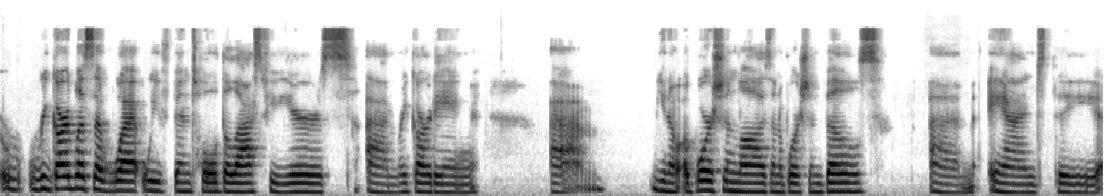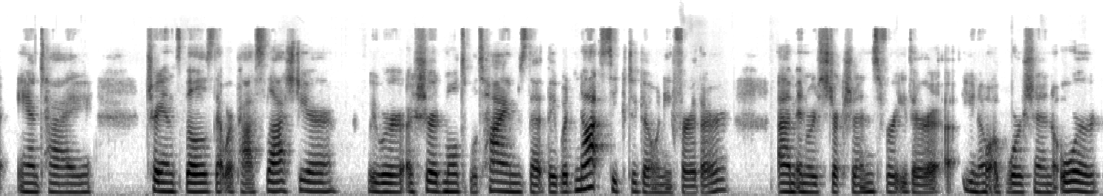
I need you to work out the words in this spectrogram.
regardless of what we've been told the last few years um, regarding, um, you know, abortion laws and abortion bills um, and the anti trans bills that were passed last year, we were assured multiple times that they would not seek to go any further um, in restrictions for either, uh, you know, abortion or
